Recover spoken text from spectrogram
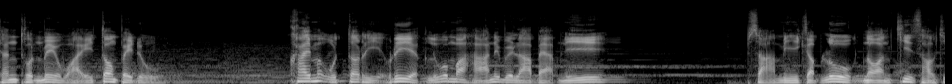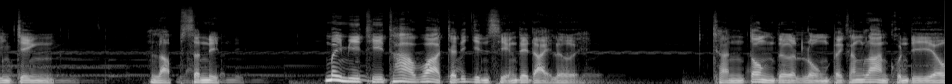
ฉันทนไม่ไหวต้องไปดู ใครมาอุตริเรียกหรือว่ามาหาในเวลาแบบนี้ สามีกับลูกนอนขี้เศร้าจริง ๆ หลับสนิท ไม่มีทีท่าว่าจะได้ยินเสียงใด ๆ เลย ฉันต้องเดินลงไปข้างล่างคนเดียว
